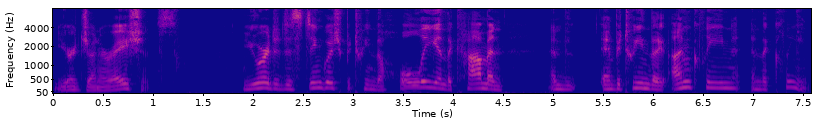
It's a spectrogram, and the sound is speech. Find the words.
your generations. You are to distinguish between the holy and the common, and, and between the unclean and the clean.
